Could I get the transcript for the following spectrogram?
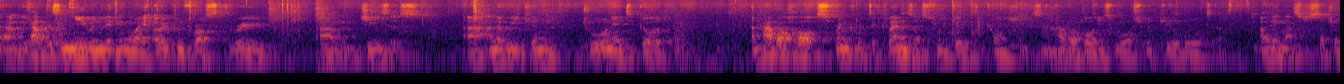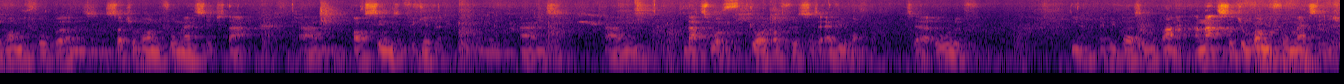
um, we have this new and living way open for us through um, Jesus, uh, and that we can draw near to God and have our hearts sprinkled to cleanse us from a guilty conscience and have our bodies washed with pure water. I think that's just such a wonderful verse, such a wonderful message that um, our sins are forgiven. And um, that's what God offers to everyone, to all of, you know, every person on the planet. And that's such a wonderful message.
